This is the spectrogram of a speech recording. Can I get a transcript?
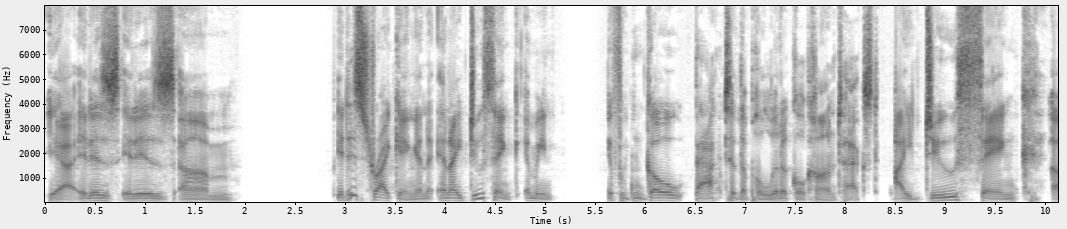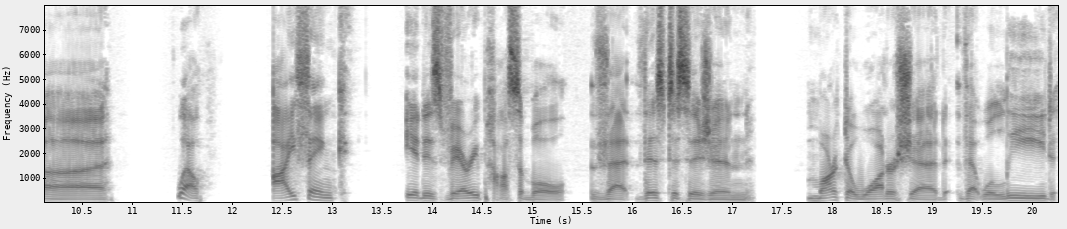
Yeah. It is, it is, um, it is striking. And, and I do think, I mean, if we can go back to the political context, I do think, uh, well, I think it is very possible that this decision marked a watershed that will lead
